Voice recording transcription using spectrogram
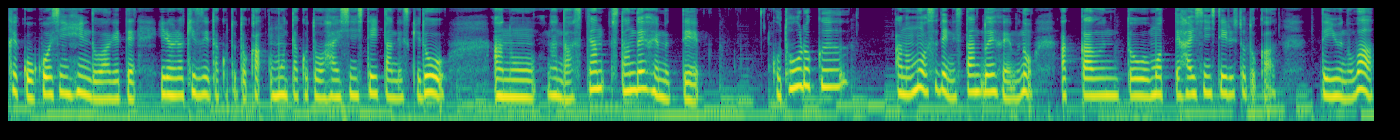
結構更新頻度を上げていろいろ気づいたこととか思ったことを配信していたんですけどあのなんだスタンド FM ってこう登録あのもうすでにスタンド FM のアカウントを持って配信している人とかっていうのは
